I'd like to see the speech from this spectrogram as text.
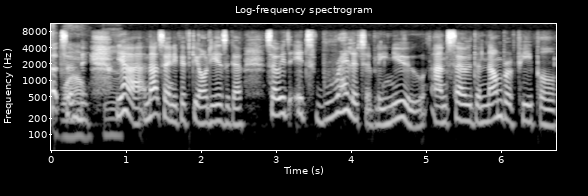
that's wow. only, yeah. yeah. and that's only 50 odd years ago. So it, it's relatively new. And so the number of people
